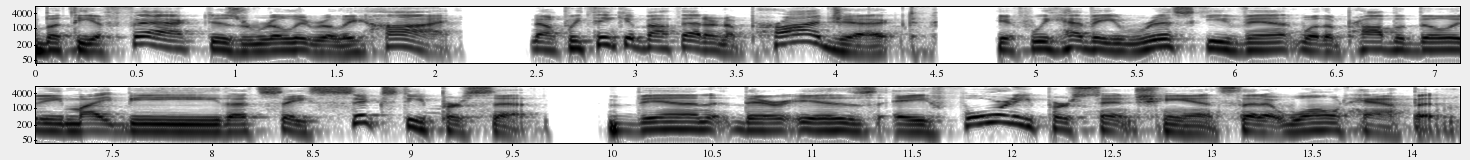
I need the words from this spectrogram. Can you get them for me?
but the effect is really, really high. Now, if we think about that in a project, if we have a risk event where the probability might be, let's say, 60%, then there is a 40% chance that it won't happen.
